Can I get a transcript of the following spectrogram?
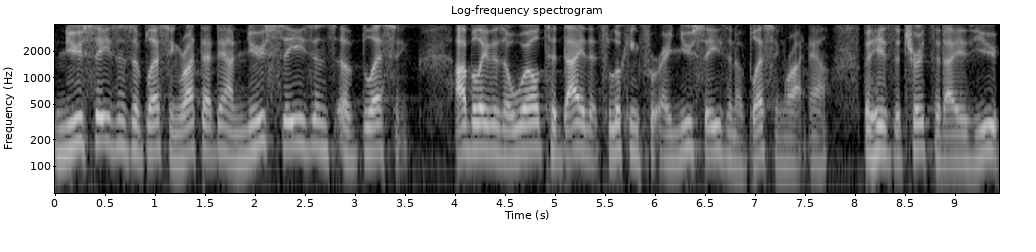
New seasons of blessing. Write that down. New seasons of blessing. I believe there's a world today that's looking for a new season of blessing right now. But here's the truth today is you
